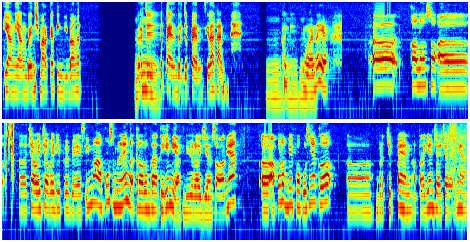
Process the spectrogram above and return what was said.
yang yang benchmarknya tinggi banget. Hmm, Berjepen, berjepen, silakan. Hmm, hmm, hmm. Gimana ya? Eh kalau soal eh, cewek-cewek di PBSI mah aku sebenarnya nggak terlalu perhatiin ya jujur aja. Soalnya eh, aku lebih fokusnya ke eh berjepen, apalagi yang cewek-ceweknya.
